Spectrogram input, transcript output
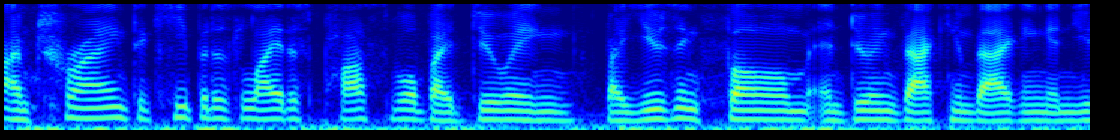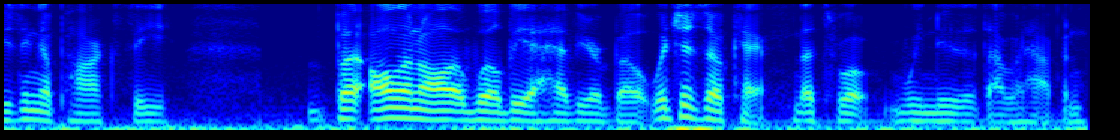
I'm trying to keep it as light as possible by doing by using foam and doing vacuum bagging and using epoxy. But all in all, it will be a heavier boat, which is okay. That's what we knew that that would happen.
